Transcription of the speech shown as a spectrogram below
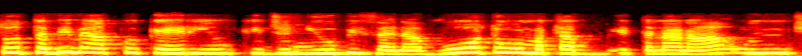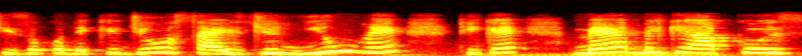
तो तभी मैं आपको कह रही हूँ कि जो न्यूबीज है ना, वो तो मतलब इतना ना, उन चीज़ों को देखे जो साइट्स जो न्यू है, ठीक है, मैं बल्कि आपको इस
